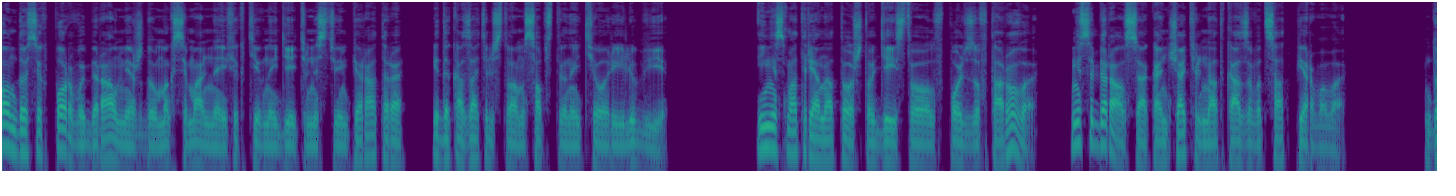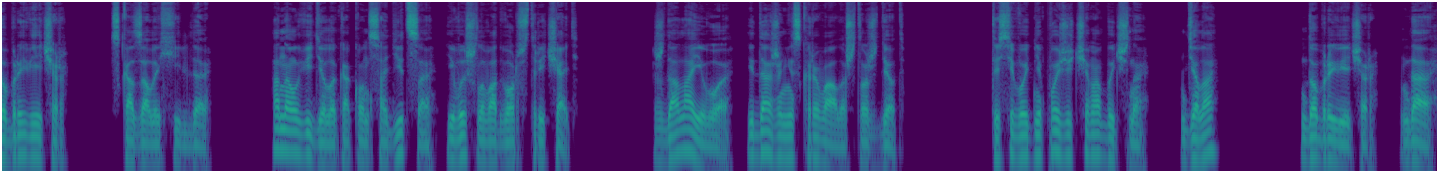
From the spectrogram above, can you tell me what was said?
Он до сих пор выбирал между максимально эффективной деятельностью императора и доказательством собственной теории любви. И несмотря на то, что действовал в пользу второго, не собирался окончательно отказываться от первого. «Добрый вечер», — сказала Хильда. Она увидела, как он садится, и вышла во двор встречать. Ждала его и даже не скрывала, что ждет. «Ты сегодня позже, чем обычно. Дела?» «Добрый вечер. Да,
